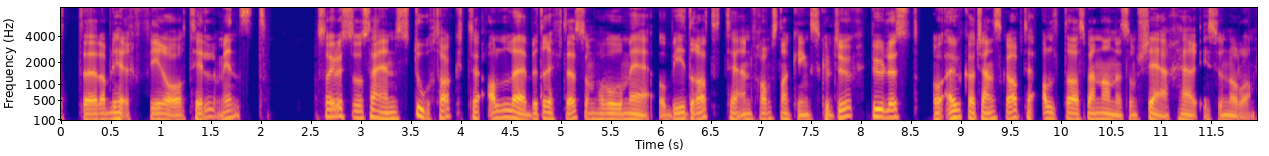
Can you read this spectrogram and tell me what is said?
at eh, det blir fire år til, minst. Så har jeg lyst til å si en stor takk til alle bedrifter som har vært med og bidratt til en framsnakkingskultur, bulyst og økt kjennskap til alt det spennende som skjer her i Sunnhordland,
